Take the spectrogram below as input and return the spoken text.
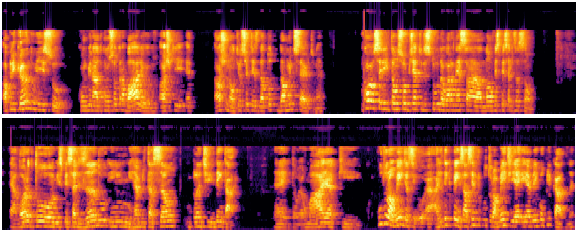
Aplicando isso combinado com o seu trabalho, eu acho que é, acho não, tenho certeza dá, dá muito certo, né? Qual seria então o seu objeto de estudo agora nessa nova especialização? É, agora eu estou me especializando em reabilitação implante dentário. É, então é uma área que culturalmente, assim, a gente tem que pensar sempre culturalmente e é, e é, bem complicado, né?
